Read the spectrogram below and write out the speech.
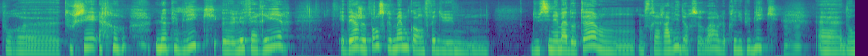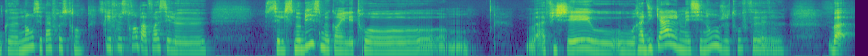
pour euh, toucher le public, le faire rire. Et d'ailleurs, je pense que même quand on fait du, du cinéma d'auteur, on, on serait ravi de recevoir le prix du public. Euh, donc euh, non, c'est pas frustrant. Ce qui est frustrant parfois, c'est le c'est le snobisme quand il est trop euh, affiché ou, ou radical, mais sinon, je trouve que bah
